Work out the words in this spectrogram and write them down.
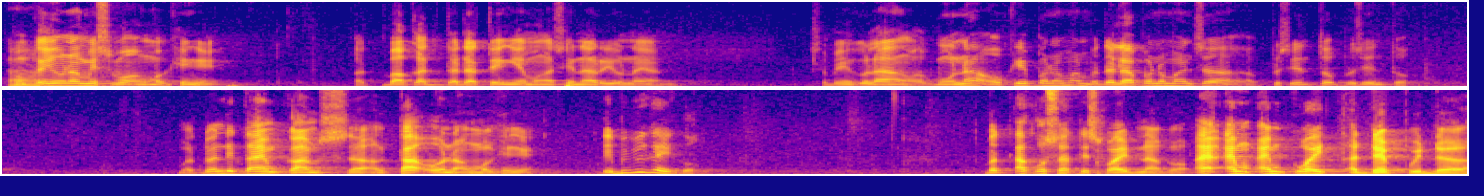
Kung kayo na mismo ang maghingi, at baka dadating yung mga senaryo na yan, Sabihin ko lang, wag muna, okay pa naman, madala pa naman sa presinto, presinto. But when the time comes na ang tao na ang maghingi, ibibigay ko. But ako satisfied na ako. I, I'm, I'm quite adept with the,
